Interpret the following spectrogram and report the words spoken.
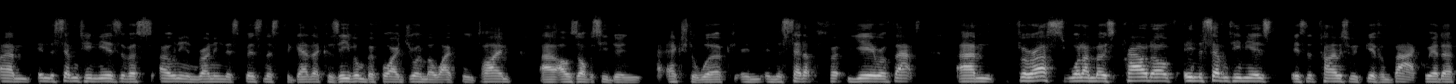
um, in the 17 years of us owning and running this business together, because even before I joined my wife full time, uh, I was obviously doing extra work in, in the setup year of that. Um, for us, what I'm most proud of in the 17 years is the times we've given back. We had a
